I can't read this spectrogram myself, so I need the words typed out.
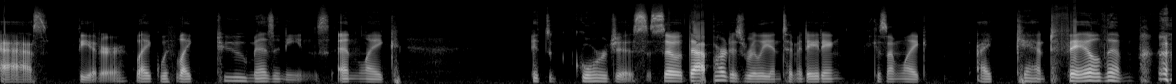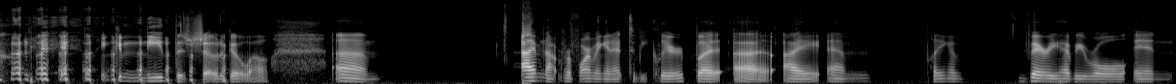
ass theater, like with like two mezzanines and like it's gorgeous. So that part is really intimidating because I'm like, I can't fail them. I like, need the show to go well. Um, I'm not performing in it to be clear, but uh, I am playing a very heavy role in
